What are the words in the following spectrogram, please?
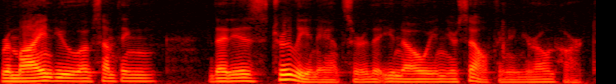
remind you of something that is truly an answer that you know in yourself and in your own heart.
